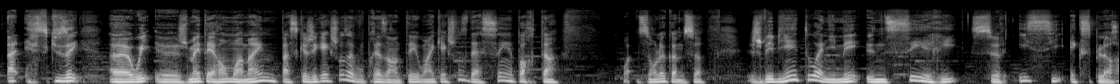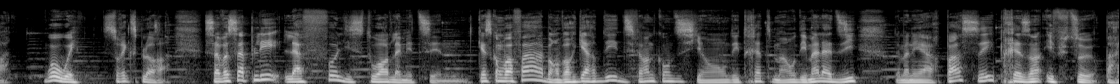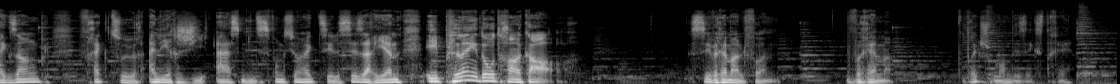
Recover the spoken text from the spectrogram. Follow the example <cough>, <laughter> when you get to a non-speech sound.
Ah, excusez. Euh, oui, euh, je m'interromps moi-même parce que j'ai quelque chose à vous présenter, ouais, quelque chose d'assez important. Disons-le comme ça. Je vais bientôt animer une série sur Ici Explora. Ouais, ouais, sur Explora. Ça va s'appeler La folle histoire de la médecine. Qu'est-ce qu'on va faire? Ben, on va regarder différentes conditions, des traitements des maladies de manière passée, présent et future. Par exemple, fracture, allergie, asthme, dysfonction rectile, césarienne et plein d'autres encore c'est vraiment le fun. Vraiment. Faudrait que je vous montre des extraits.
